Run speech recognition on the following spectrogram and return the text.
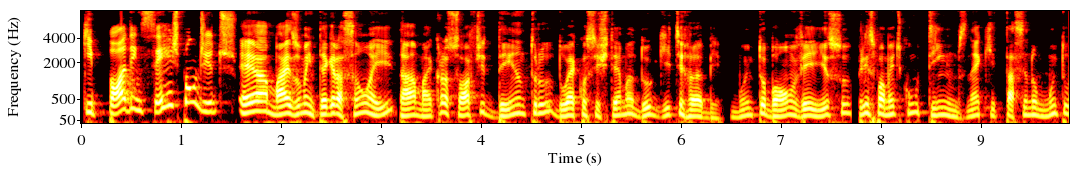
que podem ser respondidos. É mais uma integração aí da Microsoft dentro do ecossistema do GitHub. Muito bom ver isso, principalmente com o Teams, né, que está sendo muito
